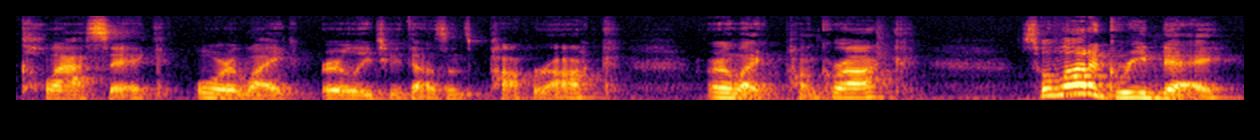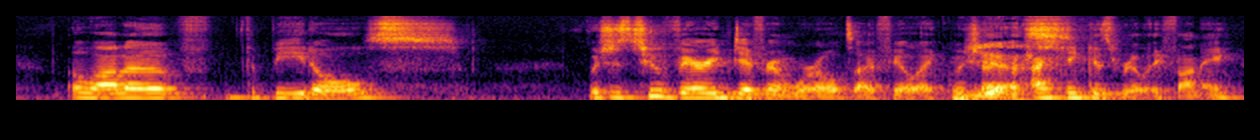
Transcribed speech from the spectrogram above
classic or like early 2000s pop rock or like punk rock. So a lot of Green Day, a lot of the Beatles, which is two very different worlds, I feel like, which Yes. I, I think is really funny.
